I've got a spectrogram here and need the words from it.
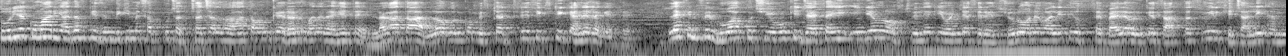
सूर्य कुमार यादव की ज़िंदगी में सब कुछ अच्छा चल रहा था, उनके रन बन रहे थे, लगातार लोग उनको मिस्टर 360 कहने लगे थे। लेकिन फिर हुआ कुछ यूँ कि जैसे ही इंडिया और ऑस्ट्रेलिया की वनडे सीरीज़ शुरू होने वाली थी, उससे पहले उनके साथ तस्वीर खिंचा ली एम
